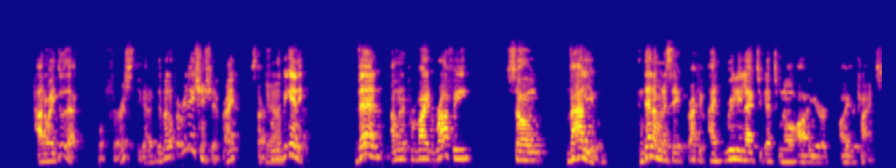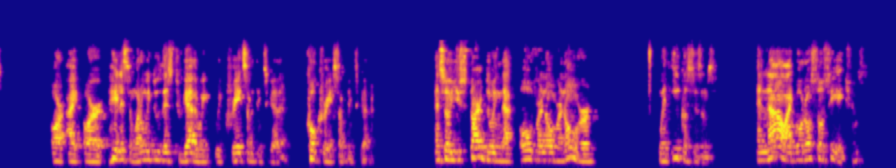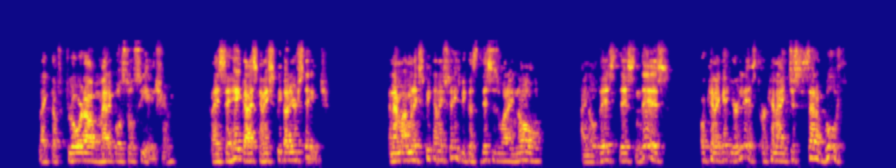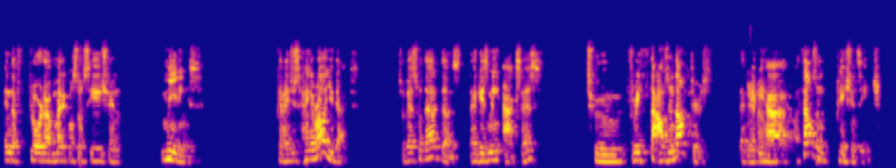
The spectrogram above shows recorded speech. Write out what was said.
How do I do that? Well, first, you got to develop a relationship, right? Start yeah. from the beginning. Then I'm going to provide Rafi some value. And then I'm going to say, Rafi, I'd really like to get to know all your all your clients. Or I or hey, listen, why don't we do this together? We we create something together, co-create something together. And so you start doing that over and over and over with ecosystems. And now I go to associations like the Florida Medical Association, and I say, hey guys, can I speak on your stage? And I'm, I'm going to speak on your stage because this is what I know. I know this, this, and this. Or can I get your list? Or can I just set a booth in the Florida Medical Association meetings? Can I just hang around you guys? So guess what that does? That gives me access to 3,000 doctors that yeah. maybe have a thousand patients each.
